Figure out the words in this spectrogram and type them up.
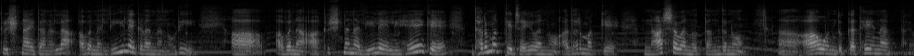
ಕೃಷ್ಣ ಇದ್ದಾನಲ್ಲ ಅವನ ಲೀಲೆಗಳನ್ನು ನೋಡಿ ಆ ಅವನ ಆ ಕೃಷ್ಣನ ಲೀಲೆಯಲ್ಲಿ ಹೇಗೆ ಧರ್ಮಕ್ಕೆ ಜಯವನ್ನು ಅಧರ್ಮಕ್ಕೆ ನಾಶವನ್ನು ತಂದನೋ ಆ, ಆ ಒಂದು ಕಥೆಯನ್ನು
